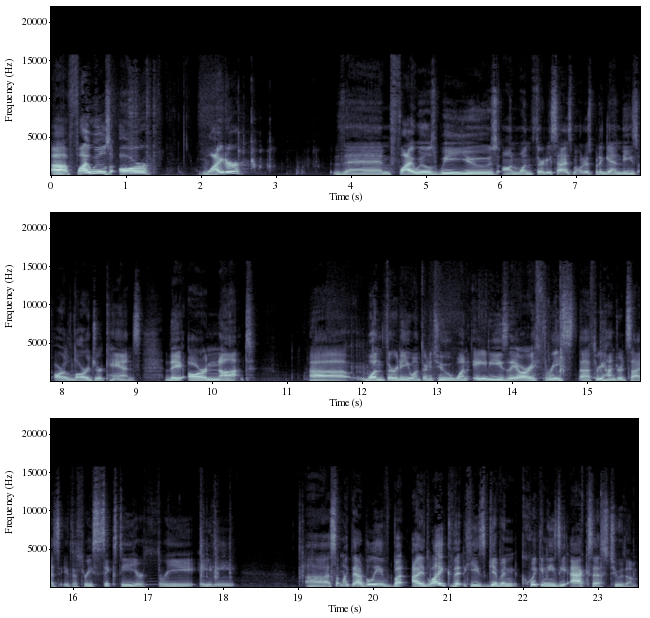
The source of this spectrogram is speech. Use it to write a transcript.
Uh, flywheels are wider than flywheels we use on 130 size motors. But again, these are larger cans. They are not uh, 130, 132, 180s. They are a three, uh, 300 size, either 360 or 380. Uh, something like that, I believe. But I like that he's given quick and easy access to them.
